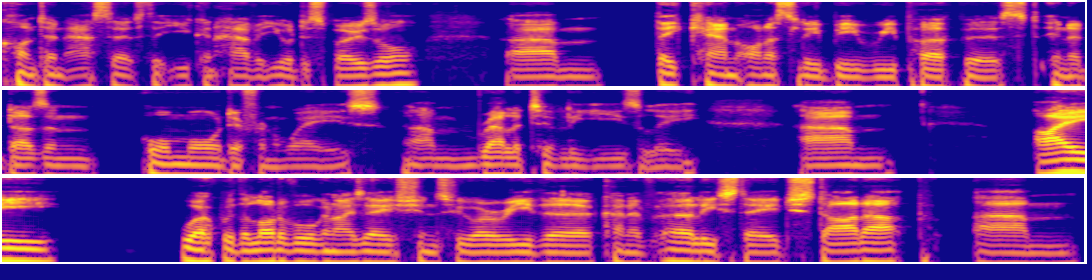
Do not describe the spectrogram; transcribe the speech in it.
content assets that you can have at your disposal. Um, they can honestly be repurposed in a dozen or more different ways um, relatively easily um, i work with a lot of organizations who are either kind of early stage startup um,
